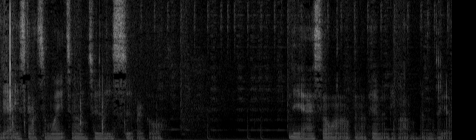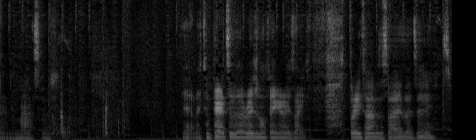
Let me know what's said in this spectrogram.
Yeah, he's got some weight to him too. He's super cool. Yeah, I still want to open up him and be put them together. They're massive. Yeah, like compared to the original figure, he's like three times the size, I'd say. So,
